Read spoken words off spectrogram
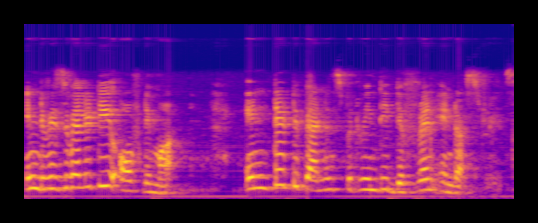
Indivisibility of demand interdependence between the different industries.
